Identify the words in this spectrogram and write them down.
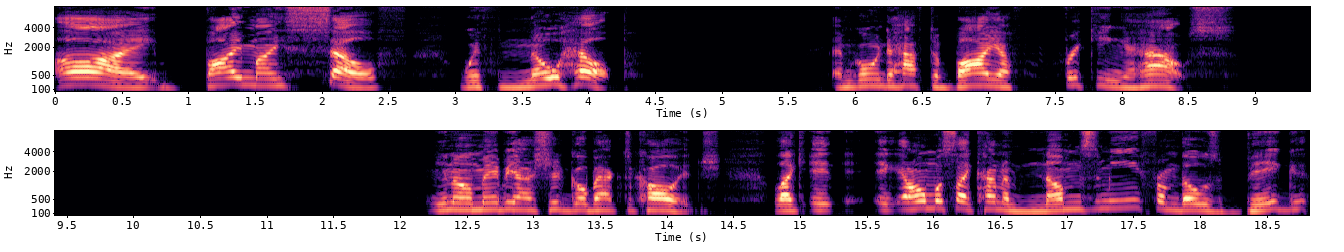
I by myself with no help am going to have to buy a freaking house. you know, maybe I should go back to college. Like it it almost like kind of numbs me from those big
